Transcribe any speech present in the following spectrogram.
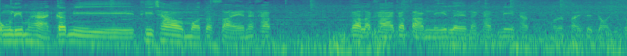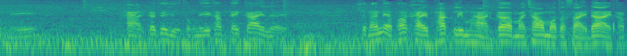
รงริมหาดก็มีที่เช่ามอเตอร์ไซค์นะครับ ก็ราคาก็ตามนี้เลยนะครับ นี่ครับมอเตอร์ไซค์จะจอดอยู่ตรงนี้ หาดก็จะอยู่ตรงนี้ครับใกล้ ๆ เลย ฉะนั้นเนี่ยถ้าใครพักริมหาดก็มาเช่ามอเตอร์ไซค์ได้ครับ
